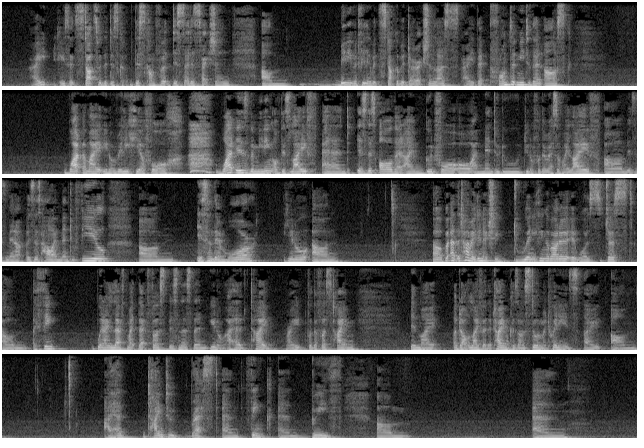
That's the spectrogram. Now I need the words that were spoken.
right? Okay so it starts with the dis- discomfort dissatisfaction um, maybe even feeling a bit stuck, a bit directionless, right? That prompted me to then ask, what am I, you know, really here for? what is the meaning of this life? And is this all that I'm good for or I'm meant to do, you know, for the rest of my life? Um, is this meant, is this how I'm meant to feel? Um, isn't there more? You know, um, uh, but at the time, I didn't actually do anything about it. It was just, um, I think, when I left my that first business, then you know I had time, right, for the first time in my adult life at the time because I was still in my twenties. I um, I had time to rest and think and breathe, um, and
